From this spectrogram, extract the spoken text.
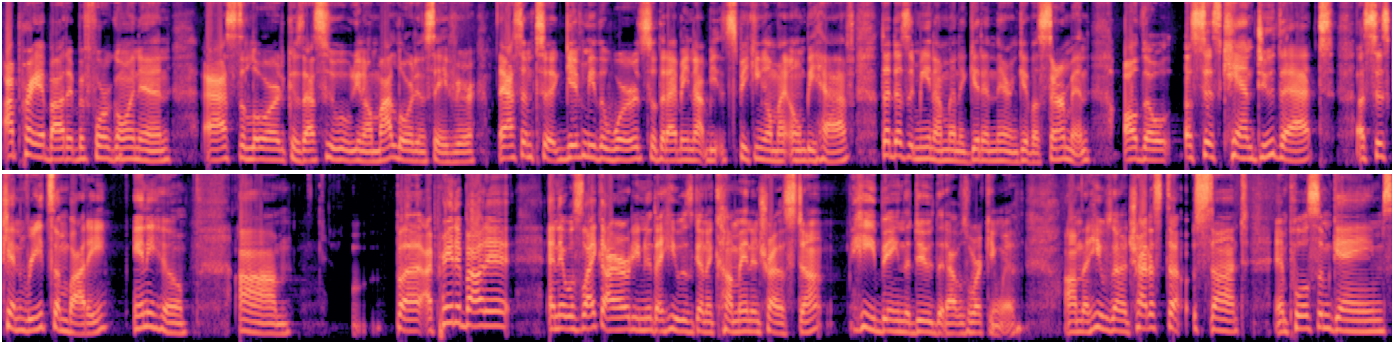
I pray about it before going in. Ask the Lord, because that's who, you know, my Lord and Savior. Ask Him to give me the words so that I may not be speaking on my own behalf. That doesn't mean I'm going to get in there and give a sermon, although a sis can do that. A sis can read somebody. Anywho, um, but I prayed about it, and it was like I already knew that he was going to come in and try to stunt. He being the dude that I was working with, um, that he was going to try to st- stunt and pull some games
